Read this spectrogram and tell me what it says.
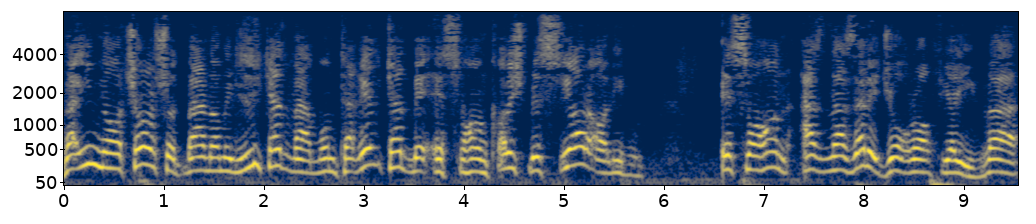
و این ناچار شد برنامه ریزی کرد و منتقل کرد به اصفهان. کارش بسیار عالی بود. اصفهان از نظر جغرافیایی و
